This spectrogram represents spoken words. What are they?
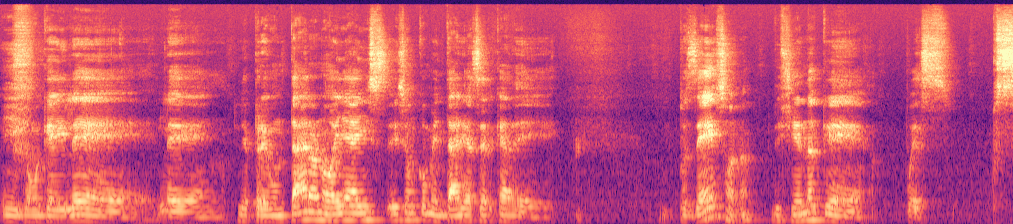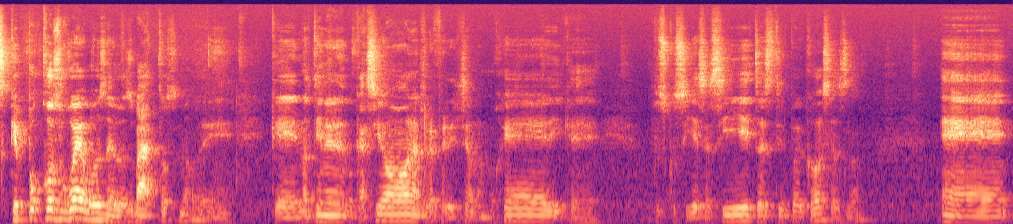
Y como que ahí le, le, le preguntaron o ella hizo, un comentario acerca de, pues de eso, ¿no? Diciendo que, pues, pues, que pocos huevos de los vatos, ¿no? De que no tienen educación al referirse a una mujer y que, pues, cosillas así, todo este tipo de cosas, ¿no? Eh,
